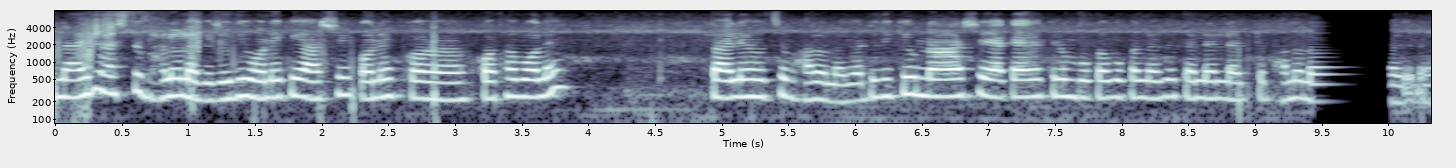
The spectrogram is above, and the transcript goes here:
লাইভে আসতে ভালো লাগে। যদি অনেকে আসে, অনেক কথা বলে তাহলে হচ্ছে ভালো লাগে। আর যদি কেউ না আসে, একা একা কিরম বোকা বোকা লাগে তাহলে আর লাইভটা ভালো লাগে না।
